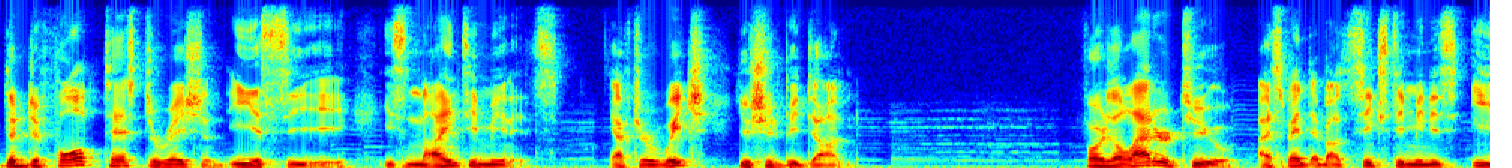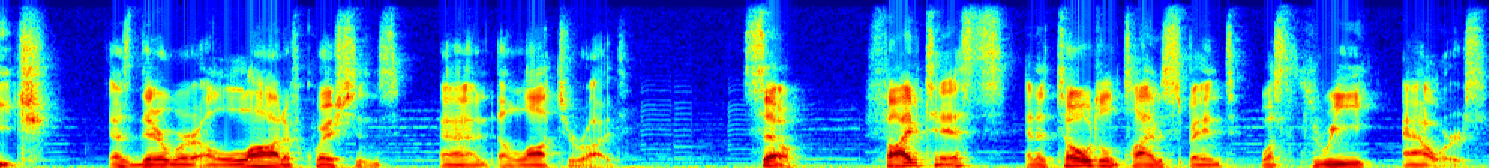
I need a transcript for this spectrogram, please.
The default test duration ESCE is 90 minutes, after which you should be done. For the latter two, I spent about 60 minutes each, as there were a lot of questions and a lot to write. So, 5 tests and a total time spent was 3 hours.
